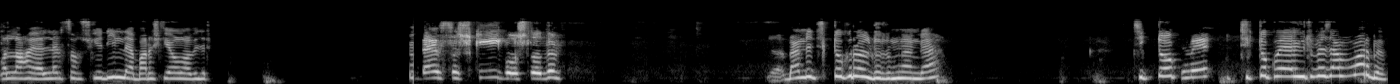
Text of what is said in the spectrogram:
Vallahi hayaller Sasuke değil de Barış G olabilir. Ben Sasuke'yi ghostladım. Ya Ben de TikToker öldürdüm kanka. TikTok, Mi? TikTok veya YouTube hesabı var mı?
